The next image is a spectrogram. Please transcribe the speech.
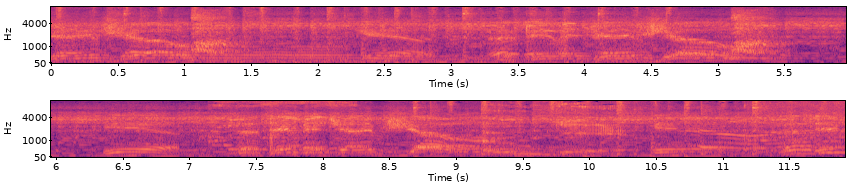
James Show. Yeah, the Tim James Show. Yeah, the Tim James Show. Yeah, the Tim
